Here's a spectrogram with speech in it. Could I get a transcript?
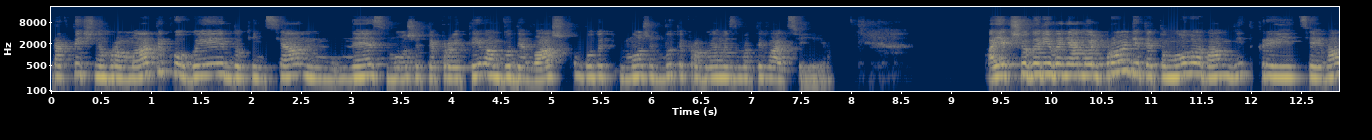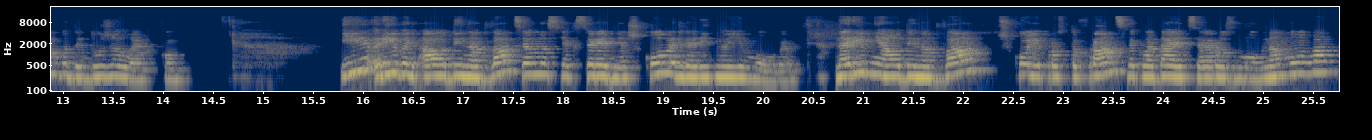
практичну граматику ви до кінця не зможете пройти, вам буде важко, будуть, можуть бути проблеми з мотивацією. А якщо ви рівень А0 пройдете, то мова вам відкриється і вам буде дуже легко. І рівень А1, А2 це в нас як середня школа для рідної мови. На рівні А1, А2 в школі просто Франц викладається розмовна мова,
